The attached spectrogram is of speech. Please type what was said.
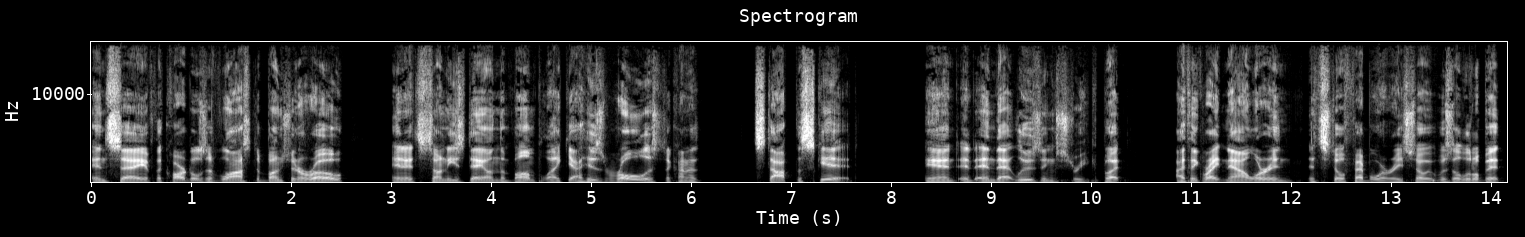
and say if the Cardinals have lost a bunch in a row and it's Sonny's day on the bump, like, yeah, his role is to kind of stop the skid and, and end that losing streak. But I think right now we're in, it's still February. So it was a little bit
